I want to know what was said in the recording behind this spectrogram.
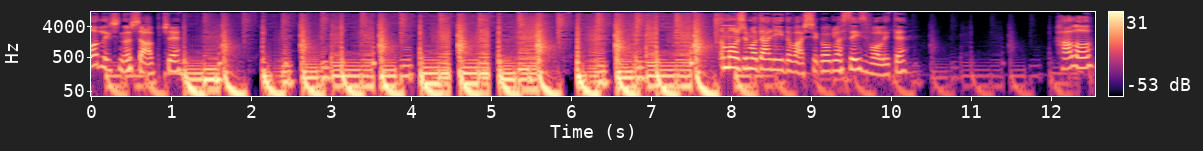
Odlično šapće. Možemo dalje i do vašeg oglasa, izvolite. Halo?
